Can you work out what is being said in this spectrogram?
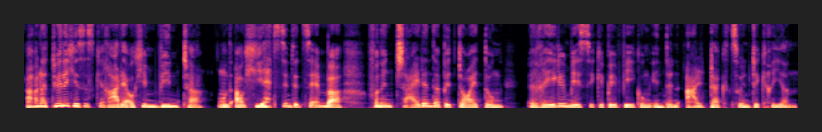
Aber natürlich ist es gerade auch im Winter und auch jetzt im Dezember von entscheidender Bedeutung, regelmäßige Bewegung in den Alltag zu integrieren.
